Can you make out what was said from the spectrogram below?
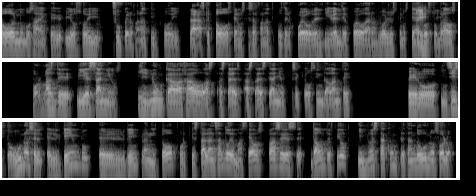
todo el mundo sabe que yo, soy súper fanático y la verdad es que todos tenemos que ser fanáticos del juego, del nivel de juego de Aaron Rodgers que nos tiene acostumbrados por más de 10 años y nunca ha bajado hasta, hasta este año que se quedó sin Davante. Pero, insisto, uno es el, el, game book, el game plan y todo porque está lanzando demasiados pases eh, down the field y no está completando uno solo.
